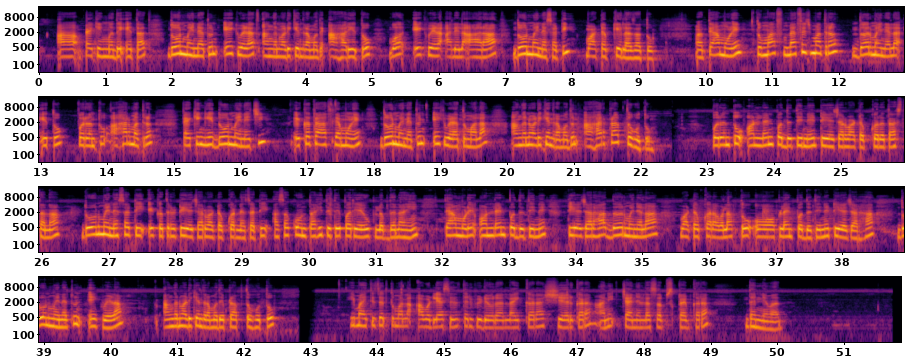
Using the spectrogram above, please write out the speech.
पॅकिंगमध्ये येतात. दोन महिन्यातून एक वेळाच अंगणवाडी केंद्रामध्ये आहार येतो व एक वेळा आलेला आहार हा दोन महिन्यासाठी वाटप केला जातो. त्यामुळे तुम्हास मॅसेज मात्र दर महिन्याला येतो परंतु आहार मात्र पॅकिंग ही दोन महिन्याची एकत्र असल्यामुळे दोन महिन्यातून एक वेळा तुम्हाला अंगणवाडी केंद्रामधून आहार प्राप्त होतो. परंतु ऑनलाईन पद्धतीने टी एच आर वाटप करत असताना दोन महिन्यासाठी एकत्र टी एच आर वाटप करण्यासाठी असा कोणताही तिथे पर्याय उपलब्ध नाही. त्यामुळे ऑनलाईन पद्धतीने टी एच आर हा दर महिन्याला वाटप करावा लागतो. व ऑफलाईन पद्धतीने टी एच आर हा दोन महिन्यातून एक वेळा अंगणवाडी केंद्रामध्ये प्राप्त होतो. ही माहिती जर तुम्हाला आवडली असेल तर व्हिडिओला लाईक करा शेअर करा आणि चॅनलला सबस्क्राईब करा. धन्यवाद.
